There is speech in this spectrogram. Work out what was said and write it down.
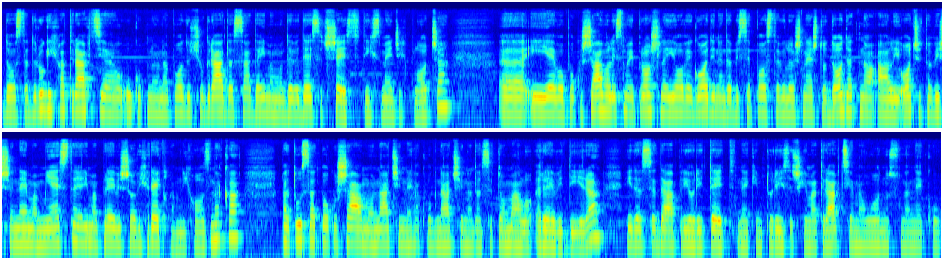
dosta drugih atrakcija. Ukupno na području grada sada imamo 96 tih smeđih ploča. E, I evo pokušavali smo i prošle i ove godine da bi se postavilo još nešto dodatno, ali očito više nema mjesta jer ima previše ovih reklamnih oznaka pa tu sad pokušavamo naći nekakvog načina da se to malo revidira i da se da prioritet nekim turističkim atrakcijama u odnosu na neku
